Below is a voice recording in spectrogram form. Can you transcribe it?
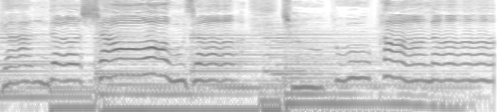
敢的笑着，就不怕了。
